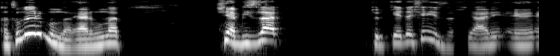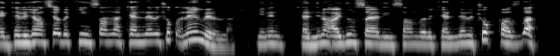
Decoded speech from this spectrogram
Katılıyorum bunlar. Yani bunlar ya bizler Türkiye'de şeyizdir. Yani e, entelijansiyadaki insanlar kendilerine çok önem verirler. Türkiye'nin kendini aydın sayan insanları kendilerini çok fazla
